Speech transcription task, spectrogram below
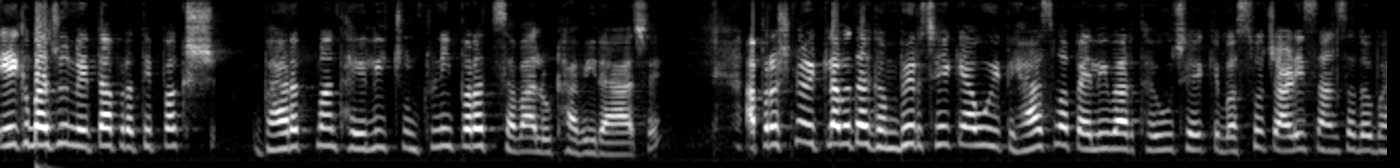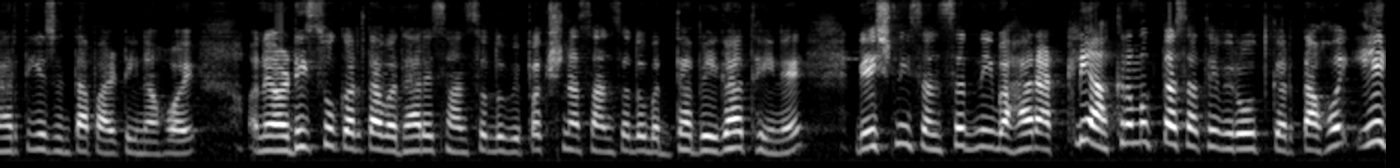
એક બાજુ નેતા પ્રતિપક્ષ ભારતમાં થયેલી ચૂંટણી પર જ સવાલ ઉઠાવી રહ્યા છે આ પ્રશ્નો એટલા બધા ગંભીર છે કે આવું ઇતિહાસમાં પહેલીવાર થયું છે કે બસો ચાળીસ સાંસદો ભારતીય જનતા પાર્ટીના હોય અને અઢીસો કરતાં વધારે સાંસદો વિપક્ષના સાંસદો બધા ભેગા થઈને દેશની સંસદની બહાર આટલી આક્રમકતા સાથે વિરોધ કરતા હોય એ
